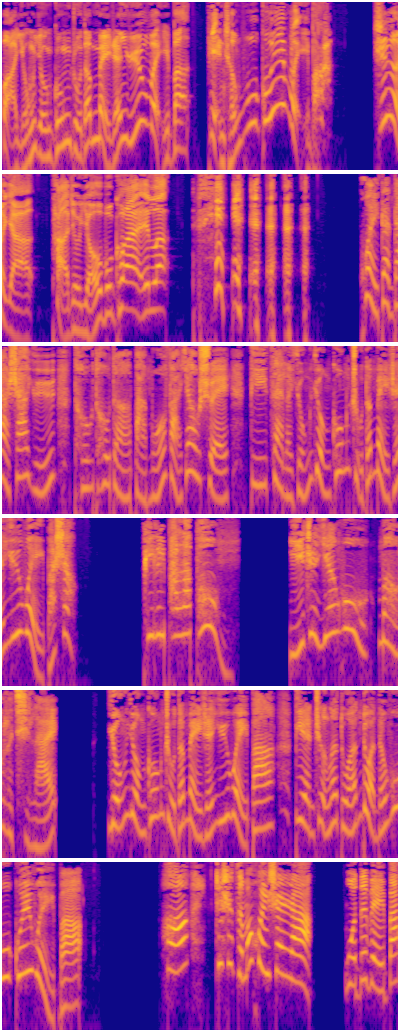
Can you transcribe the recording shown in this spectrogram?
把游泳公主的美人鱼尾巴变成乌龟尾巴，这样她就游不快了。”嘿嘿嘿嘿嘿嘿。坏蛋大鲨鱼偷偷的把魔法药水滴在了游泳公主的美人鱼尾巴上，噼里啪啦砰，一阵烟雾冒了起来，游泳公主的美人鱼尾巴变成了短短的乌龟尾巴。啊，这是怎么回事啊？我的尾巴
